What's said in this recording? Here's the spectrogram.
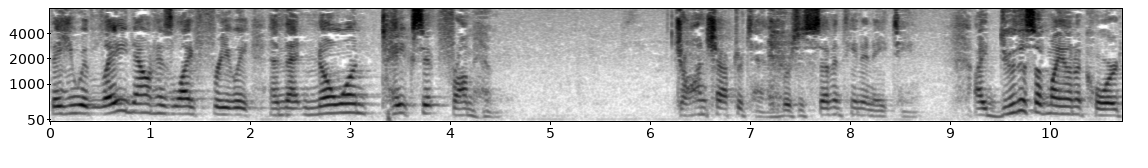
that he would lay down his life freely and that no one takes it from him. John chapter 10, verses 17 and 18. I do this of my own accord.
